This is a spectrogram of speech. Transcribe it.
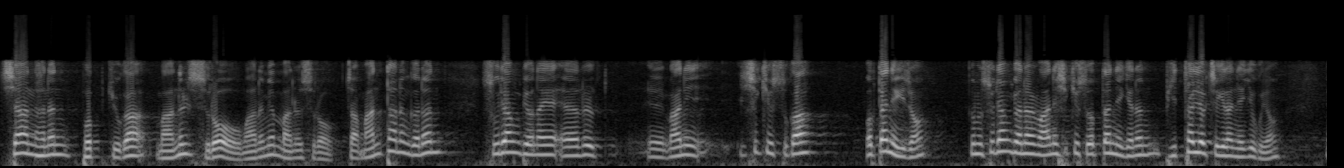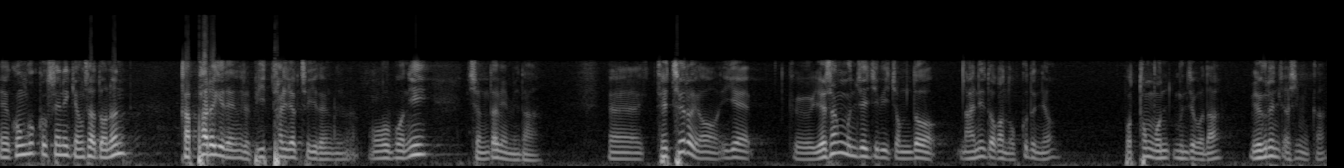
제한하는 법규가 많을수록 많으면 많을수록 자 많다는 것은 수량 변화를 예, 많이 시킬 수가 없다는 얘기죠. 그러면 수량 변화를 많이 시킬 수 없다는 얘기는 비탄력적이라는 얘기고요. 예, 공급극선의 경사도는 가파르게 되는 거죠. 비탄력적이 되는 거죠. 5번이 정답입니다. 에, 대체로요, 이게 그 예상 문제집이 좀 더 난이도가 높거든요. 보통 문제보다. 왜 그런지 아십니까?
